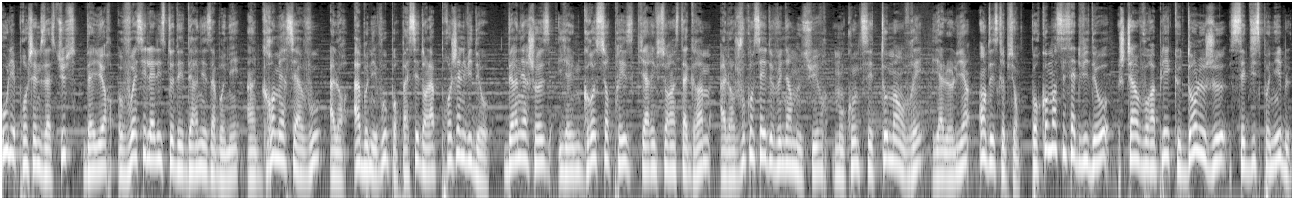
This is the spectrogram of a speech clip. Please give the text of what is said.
ou les prochaines astuces. D'ailleurs, voici la liste des derniers abonnés un grand merci à vous, alors abonnez-vous pour passer dans la prochaine vidéo. Dernière chose, il y a une grosse surprise qui arrive sur Instagram, alors je vous conseille de venir me suivre, mon compte c'est Thomas en vrai, il y a le lien en description. Pour commencer cette vidéo, je tiens à vous rappeler que dans le jeu, c'est disponible,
